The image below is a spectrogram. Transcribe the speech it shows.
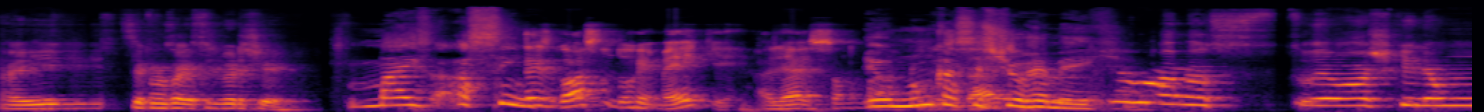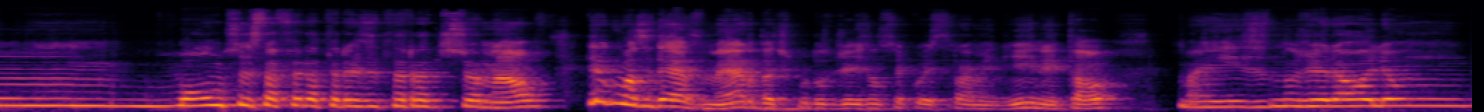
Aí você consegue se divertir. Mas, assim, Vocês gostam do remake? Aliás, só eu nunca assisti o remake. Eu, acho- eu acho que ele é um bom sexta-feira 13 tradicional. Tem algumas ideias merda, tipo do Jason sequestrar a menina e tal. Mas no geral ele é um,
